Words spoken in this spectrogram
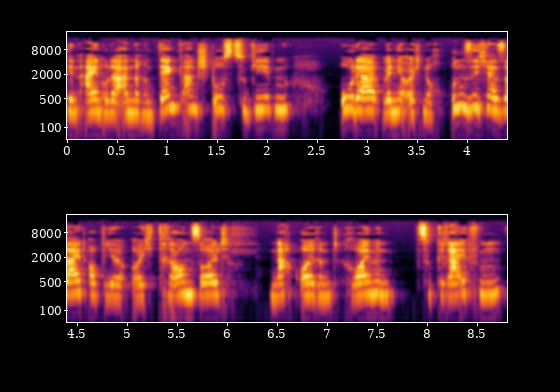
den ein oder anderen Denkanstoß zu geben. Oder wenn ihr euch noch unsicher seid, ob ihr euch trauen sollt, nach euren Träumen zu greifen,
